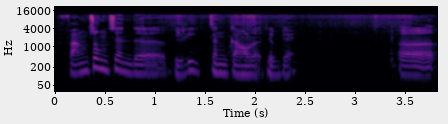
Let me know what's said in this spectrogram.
防重症的比例增高了，对不对？呃，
